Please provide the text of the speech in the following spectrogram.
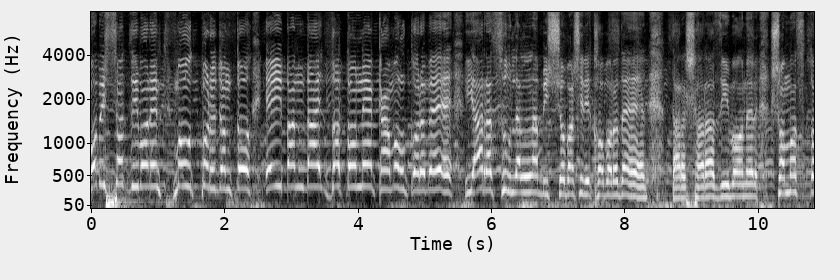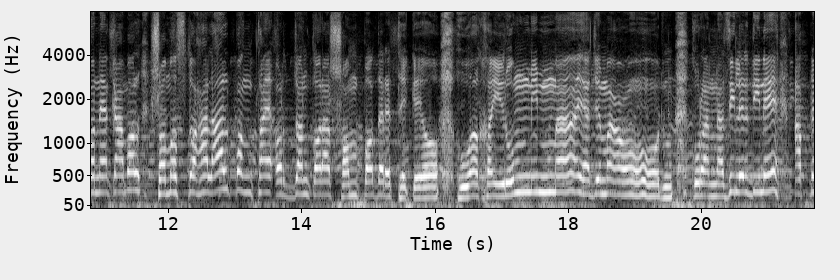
ভবিষ্যৎ জীবনে মৌত পর্যন্ত এই বান্দায় যত নেক আমল করবে, ইয়া রাসূলুল্লাহ বিশ্ববাসীর খবর দেন, তার সারা জীবনের সমস্ত নেক আমল সমস্ত হালাল পন্থায় অর্জন করা সম্পদের থেকেও হুয়া খায়রুম মিম্মা কোরআন নাজিলের দিনে আপনি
